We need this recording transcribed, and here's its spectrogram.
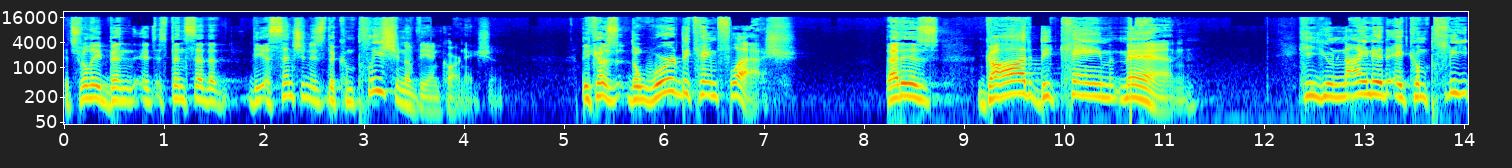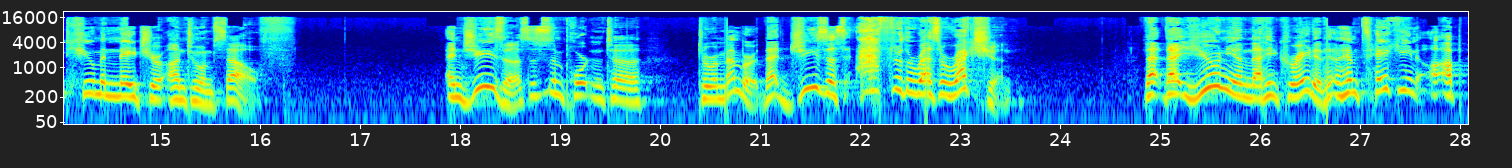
It's really been, it's been said that the ascension is the completion of the incarnation because the Word became flesh. That is, God became man. He united a complete human nature unto himself. And Jesus, this is important to to remember that Jesus, after the resurrection, that, that union that he created, him taking up,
